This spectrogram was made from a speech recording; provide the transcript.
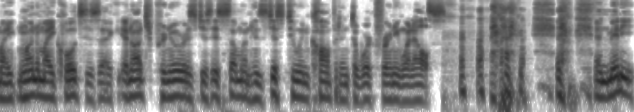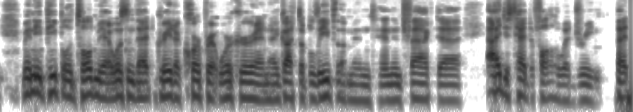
my one of my quotes is like an entrepreneur is just is someone who's just too incompetent to work for anyone else. and many many people had told me I wasn't that great a corporate worker, and I got to believe them. And and in fact, uh, I just had to follow a dream. But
